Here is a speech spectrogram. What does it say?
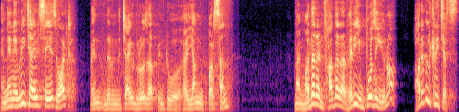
And then every child says, What? When the, when the child grows up into a young person, my mother and father are very imposing, you know, horrible creatures.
